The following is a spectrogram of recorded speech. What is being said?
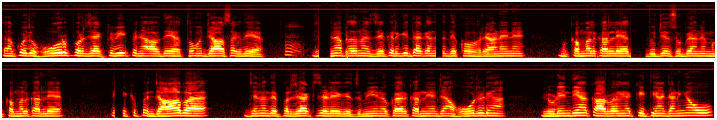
ਤਾਂ ਕੁਝ ਹੋਰ ਪ੍ਰੋਜੈਕਟ ਵੀ ਪੰਜਾਬ ਦੇ ਹੱਥੋਂ ਜਾ ਸਕਦੇ ਆ ਜਿਨ੍ਹਾਂ ਪਰ ਉਹਨੇ ਜ਼ਿਕਰ ਕੀਤਾ ਕਹਿੰਦੇ ਦੇਖੋ ਹਰਿਆਣੇ ਨੇ ਮੁਕੰਮਲ ਕਰ ਲਿਆ ਦੂਜੇ ਸੂਬਿਆਂ ਨੇ ਮੁਕੰਮਲ ਕਰ ਲਿਆ। ਇੱਕ ਪੰਜਾਬ ਹੈ ਜਿਨ੍ਹਾਂ ਦੇ ਪ੍ਰੋਜੈਕਟ ਜਿਹੜੇ ਕਿ ਜ਼ਮੀਨ ਅਕਵਾਇਰ ਕਰਨੀਆਂ ਜਾਂ ਹੋਰ ਜਿਹੜੀਆਂ ਲੋੜੀਂਦੀਆਂ ਕਾਰਵਾਈਆਂ ਕੀਤੀਆਂ ਜਾਣੀਆਂ ਉਹ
